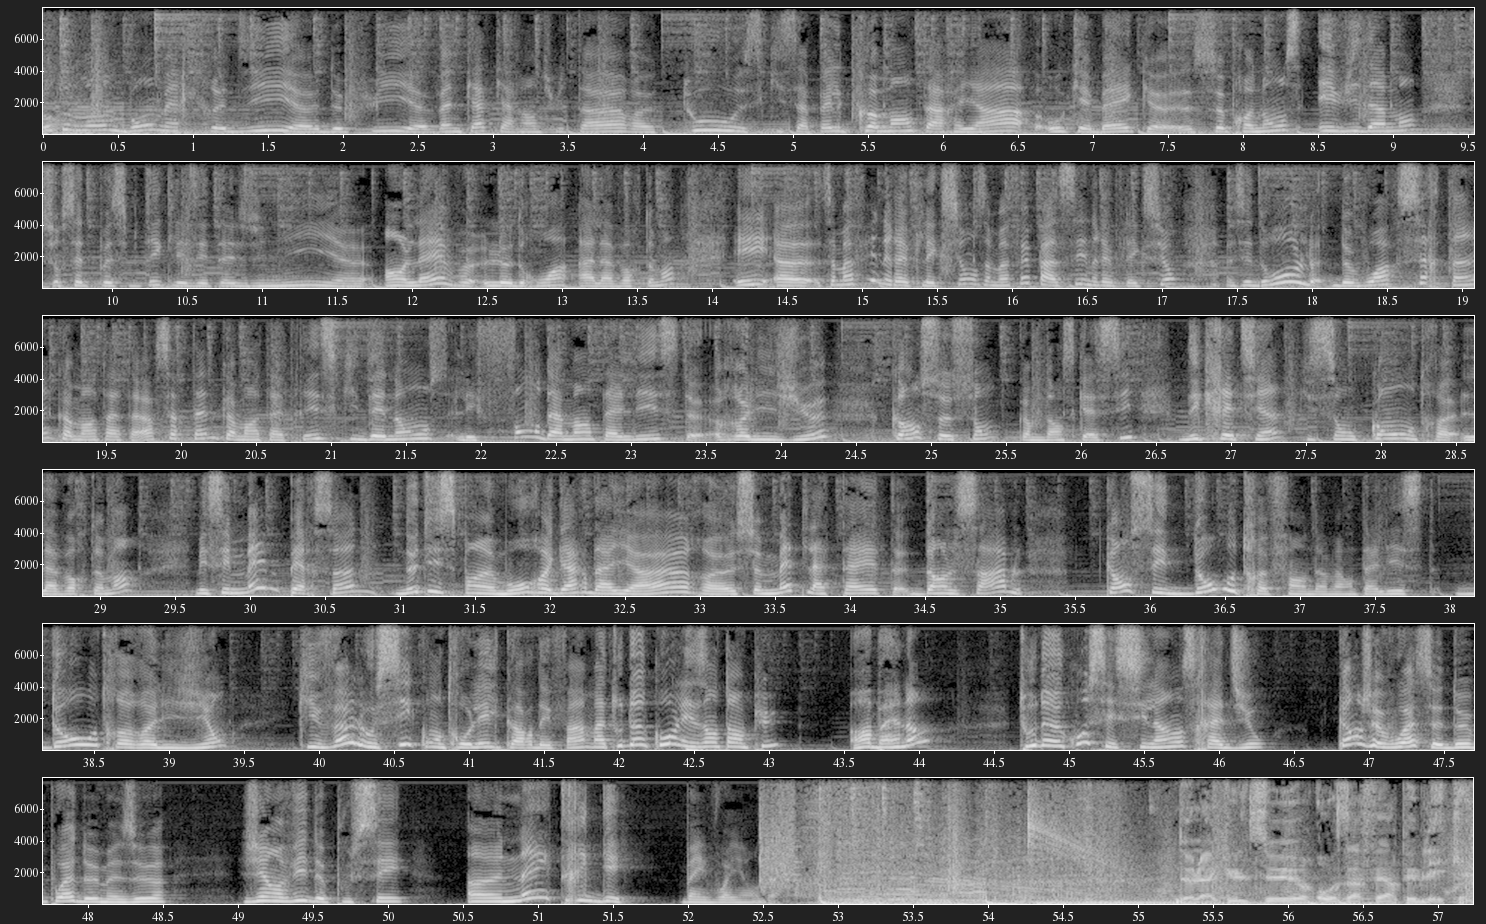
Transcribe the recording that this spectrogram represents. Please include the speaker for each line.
Speaker 1: Bonjour tout le monde, bon mercredi. Euh, depuis 24-48 heures, euh, tout ce qui s'appelle commentariat au Québec euh, se prononce évidemment sur cette possibilité que les États-Unis enlèvent le droit à l'avortement. Et ça m'a fait une réflexion, ça m'a fait passer une réflexion. C'est drôle de voir certains commentateurs, certaines commentatrices qui dénoncent les fondamentalistes religieux quand ce sont, comme dans ce cas-ci, des chrétiens qui sont contre l'avortement. Mais ces mêmes personnes ne disent pas un mot, regardent ailleurs, euh, se mettent la tête dans le sable, quand c'est d'autres fondamentalistes, d'autres religions, qui veulent aussi contrôler le corps des femmes, ah, tout d'un coup on les entend plus. Ah ben non! Tout d'un coup c'est silence radio. Quand je vois ce deux poids deux mesures, j'ai envie de pousser un intrigué. Ben voyons donc.
Speaker 2: De la culture aux affaires publiques.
